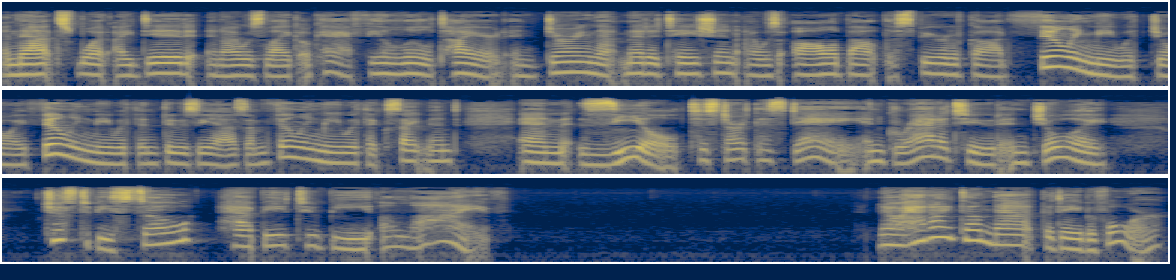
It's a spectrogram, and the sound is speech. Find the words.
And that's what I did. And I was like, okay, I feel a little tired. And during that meditation, I was all about the Spirit of God filling me with joy, filling me with enthusiasm, filling me with excitement and zeal to start this day, and gratitude and joy, just to be so happy to be alive. Now, had I done that the day before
